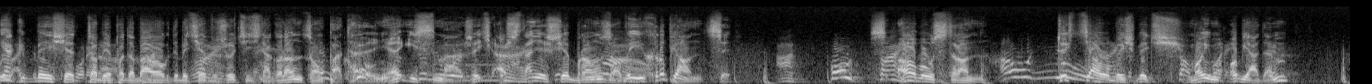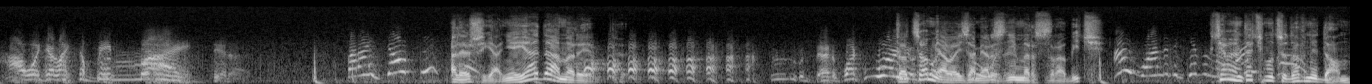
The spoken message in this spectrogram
Jakby się tobie podobało, gdyby cię wrzucić na gorącą patelnię i smażyć, aż staniesz się brązowy i chrupiący. Z obu stron. Czy chciałbyś być moim obiadem? Ależ ja nie jadam ryb. To co miałeś zamiar z nim zrobić? Chciałem dać mu cudowny dom.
